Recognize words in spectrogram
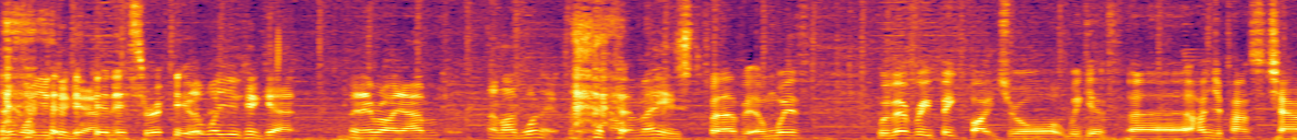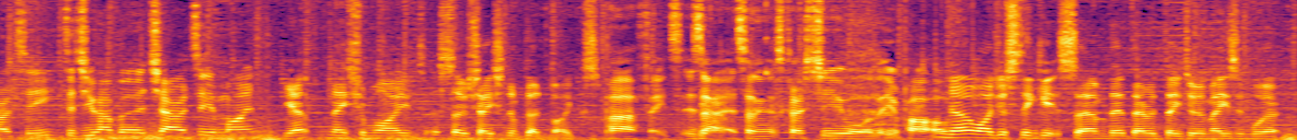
look what you could get. it is real. Look what you could get. And here I am, and I've won it. I'm amazed. Perfect. And with with every big bike draw, we give uh, £100 to charity. Did you have a charity in mind? Yep, Nationwide Association of Blood Bikes. Perfect. Is Yeah. that something that's close to you or that you're part of? No, I just think it's um, they they do amazing work um,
